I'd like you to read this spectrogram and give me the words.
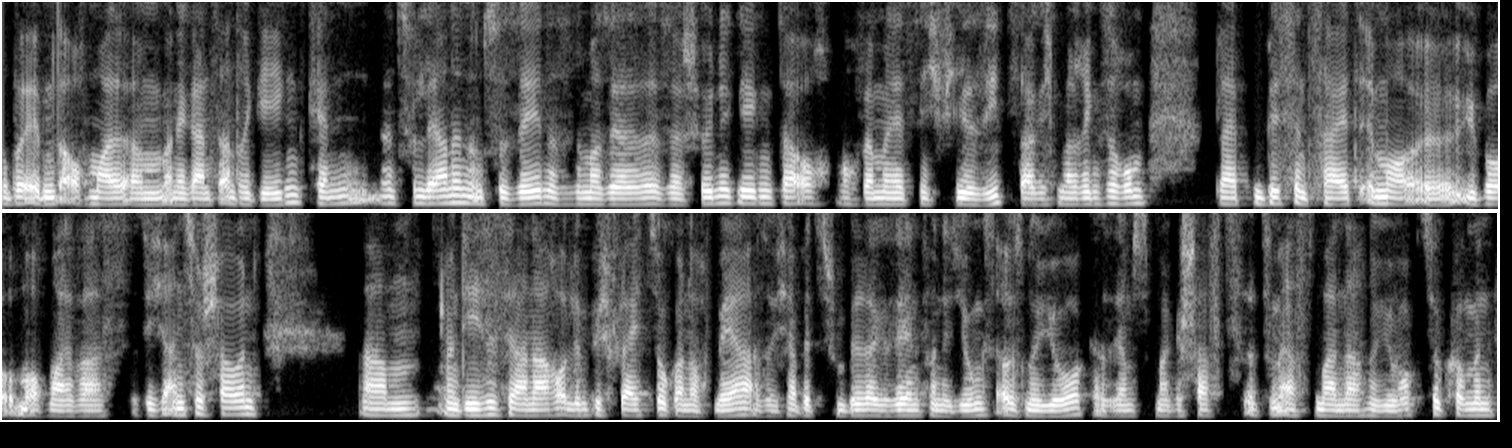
aber eben auch mal ähm, eine ganz andere Gegend kennenzulernen und zu sehen. Das ist immer sehr, sehr schöne Gegend da auch, auch wenn man jetzt nicht viel sieht, sage ich mal ringsherum, bleibt ein bisschen Zeit immer äh, über, um auch mal was sich anzuschauen. Ähm, und dieses Jahr nach Olympisch vielleicht sogar noch mehr. Also ich habe jetzt schon Bilder gesehen von den Jungs aus New York. Also sie haben es mal geschafft, äh, zum ersten Mal nach New York zu kommen.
